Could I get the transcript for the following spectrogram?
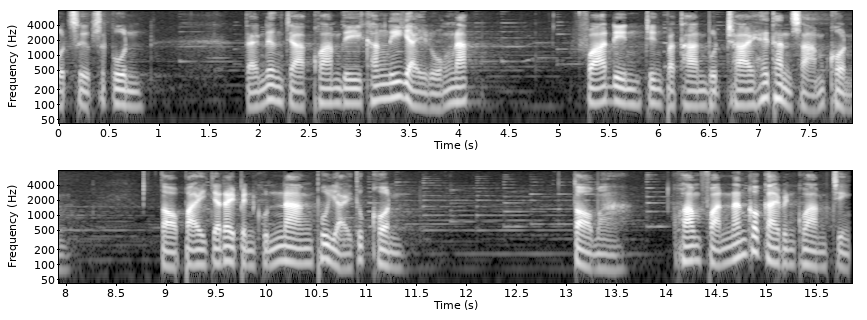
บทสืบสกุล แต่เนื่องจากความดีครั้งนี้ใหญ่หลวงนัก ฟ้าดินจึงประทานบุตรชายให้ท่านสามคน ต่อไปจะได้เป็นขุนนางผู้ใหญ่ทุกคน ต่อมา ความฝันนั้นก็กลายเป็นความจริง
